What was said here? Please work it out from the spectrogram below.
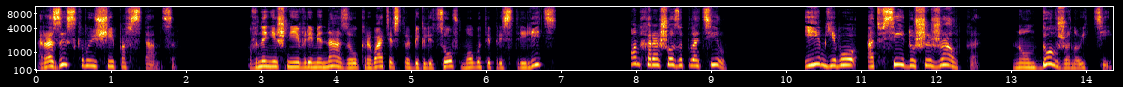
разыскивающий повстанцев. В нынешние времена за укрывательство беглецов могут и пристрелить. Он хорошо заплатил, им его от всей души жалко — но он должен уйти.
